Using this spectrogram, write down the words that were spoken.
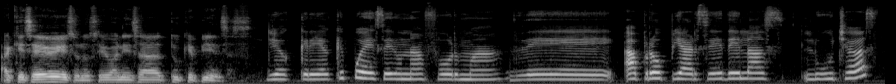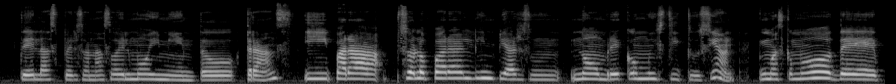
¿a qué se debe eso? No sé, Vanessa, ¿tú qué piensas? Yo creo que puede ser una forma de apropiarse de las luchas de las personas o del movimiento trans y para solo para limpiar su nombre como institución, más como de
